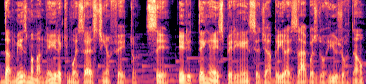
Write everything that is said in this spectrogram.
da mesma maneira que Moisés tinha feito. C. Ele tem a experiência de abrir as águas do Rio Jordão,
